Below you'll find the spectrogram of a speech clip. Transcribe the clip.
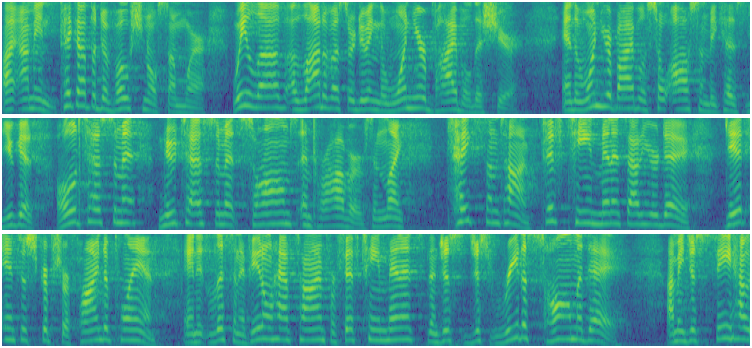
I, I mean, pick up a devotional somewhere. We love, a lot of us are doing the one year Bible this year. And the one year Bible is so awesome because you get Old Testament, New Testament, Psalms, and Proverbs. And like take some time, 15 minutes out of your day, get into scripture, find a plan. And it, listen, if you don't have time for 15 minutes, then just, just read a psalm a day. I mean, just see how,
